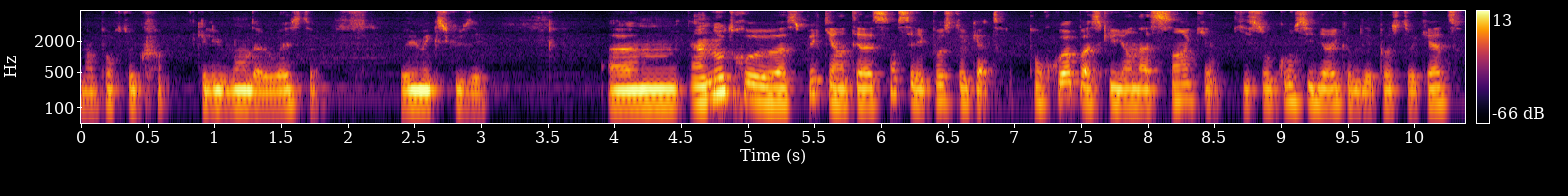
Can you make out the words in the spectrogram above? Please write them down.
N'importe quoi. Cleveland à l'Ouest. Veuillez m'excuser. un autre aspect qui est intéressant, c'est les postes 4. Pourquoi? Parce qu'il y en a 5 qui sont considérés comme des postes 4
